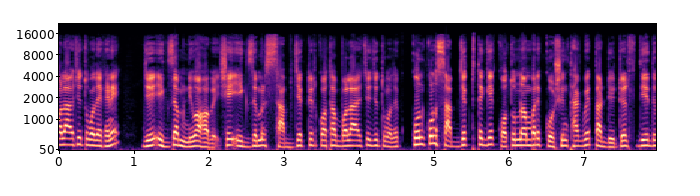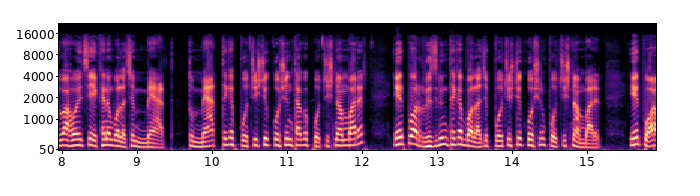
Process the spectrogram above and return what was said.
বলা হচ্ছে তোমাদের এখানে যে এক্সাম নেওয়া হবে, সেই এক্সামের সাবজেক্টের কথা বলা হয়েছে যে তোমাদের কোন কোন সাবজেক্ট থেকে কত নাম্বারে কোশ্চেন থাকবে, তার ডিটেলস দিয়ে দেওয়া হয়েছে। এখানে বলা আছে ম্যাথ তো ম্যাথ থেকে পঁচিশটি কোশ্চেন থাকবে পঁচিশ নাম্বারের এরপর রিজনিং থেকে বলা আছে পঁচিশটি কোশ্চেন পঁচিশ নাম্বারের এরপর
